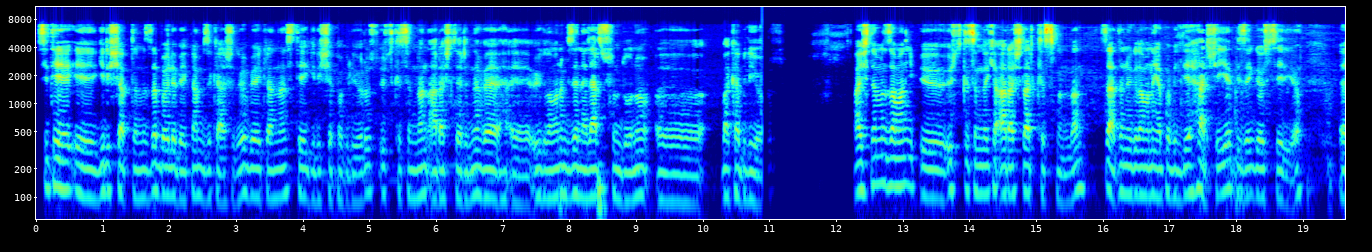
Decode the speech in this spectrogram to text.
Siteye e, giriş yaptığımızda böyle bir ekran bizi karşılıyor. Bu ekrandan siteye giriş yapabiliyoruz. Üst kısımdan araçlarını ve e, uygulamanın bize neler sunduğunu e, bakabiliyoruz. Açtığımız zaman e, üst kısımdaki araçlar kısmından zaten uygulamanın yapabildiği her şeyi bize gösteriyor. E,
